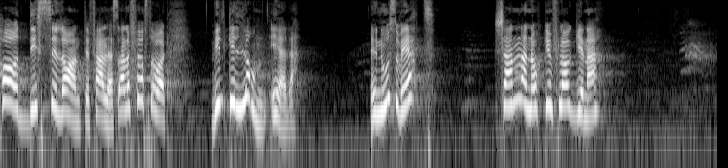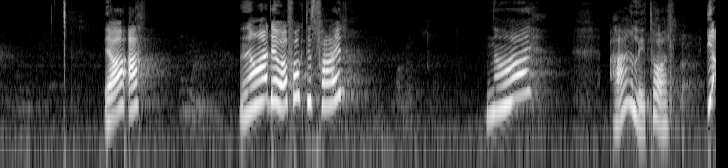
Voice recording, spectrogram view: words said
har disse land til felles? Eller først av alt, hvilke land er det? Er det noen som vet? Kjenner noen flaggene? Ja, eh. ja, det var faktisk feil. Nei Ærlig talt Ja,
